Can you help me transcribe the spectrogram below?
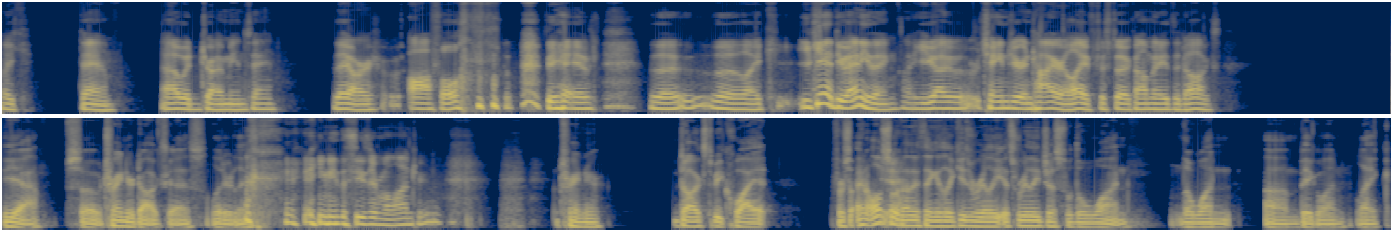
like, damn, that would drive me insane. They are awful behaved. The the like you can't do anything. Like you gotta change your entire life just to accommodate the dogs. yeah. So train your dogs, guys. Literally, you need the Cesar Millan treatment. train your dogs to be quiet. First, and also Yeah. another thing is like he's really, it's really just the one, the one um, big one. Like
